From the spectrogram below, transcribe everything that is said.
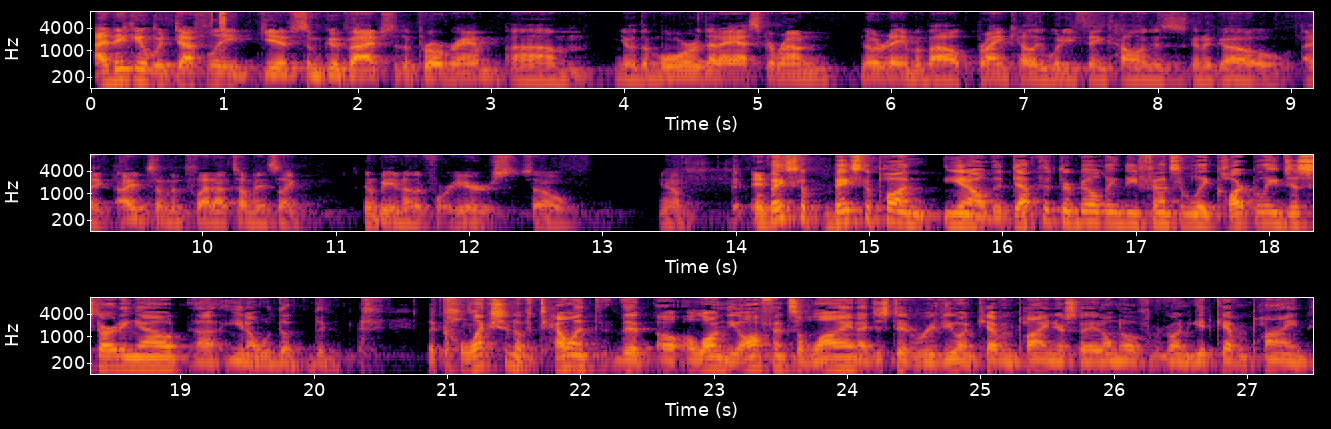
I think it would definitely give some good vibes to the program. Um, you know, the more that I ask around Notre Dame about Brian Kelly, what do you think? How long is this is going to go? I, I had someone flat out tell me it's like it's going to be another four years. So, you know, Well, based based upon you know the depth that they're building defensively, Clark Lea just starting out, uh, you know the the the collection of talent that uh, along the offensive line. I just did a review on Kevin Pine yesterday. I don't know if we're going to get Kevin Pine,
